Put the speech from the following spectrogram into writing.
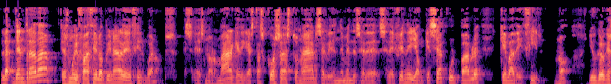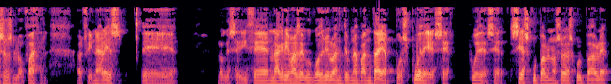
De entrada, es muy fácil opinar y decir, bueno, pues es, normal que diga estas cosas, Tonars, evidentemente se, se, defiende y aunque sea culpable, ¿qué va a decir? ¿No? Yo creo que eso es lo fácil. Al final es eh, lo que se dice en lágrimas de cocodrilo ante una pantalla, pues puede ser, puede ser. Seas culpable o no seas culpable,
